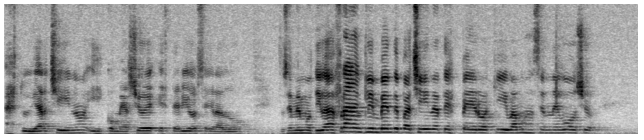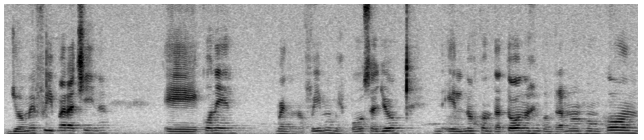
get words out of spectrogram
A estudiar chino y comercio exterior, se graduó. Entonces me motivaba, Franklin, vente para China, te espero aquí, vamos a hacer negocio. Yo me fui para China eh, con él. Bueno, nos fuimos, mi esposa, yo. Él nos contactó, nos encontramos en Hong Kong,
